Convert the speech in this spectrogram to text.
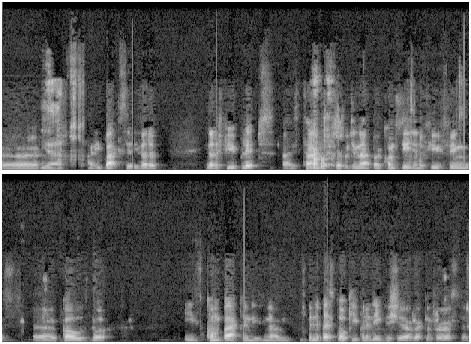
Uh, yeah, and he backs it. He's had a he's had a few blips at his time at Sheffield United by conceding a few things, uh, goals, but he's come back and he's you know he's been the best goalkeeper in the league this year, I reckon, for us. And...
